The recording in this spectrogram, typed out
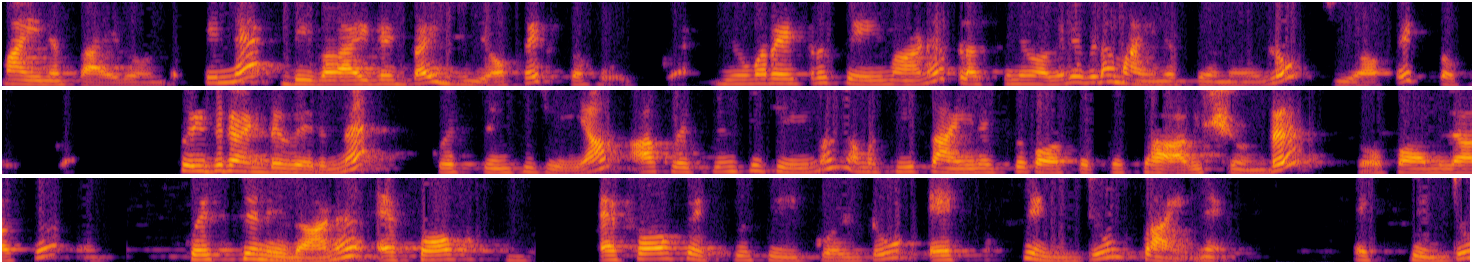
മൈനസ് ആയതുകൊണ്ട്. പിന്നെ divided by g of x whole square numerator same ആണ്. പ്ലസിന് പകരം ഇവിടെ മൈനസ് തന്നെ ഉള്ളൂ. G of x whole square so ഇത് രണ്ട് വരുന്ന ക്വസ്റ്റ്യൻസ് ചെയ്യാം. ആ ക്വസ്റ്റ്യൻസ് ചെയ്യുമ്പോൾ നമുക്ക് ഈ സൈൻ എക്സ് കോസ് എക്സ് ആവശ്യമുണ്ട്. സോ ഫോർമുലാസ് ക്വസ്റ്റ്യൻ ഇതാണ്. F of f of x is equal to x into sine x x into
